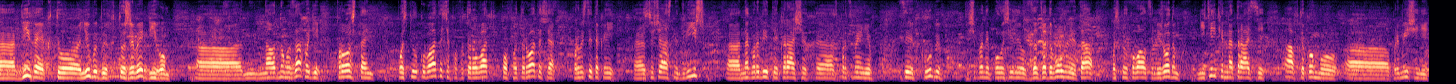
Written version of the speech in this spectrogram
е, бігає, хто любить біг, хто живе бігом е, на одному заході, просто поспілкуватися, пофотографувати, провести такий е, сучасний двіж, нагородити кращих спортсменів цих клубів, щоб вони отримали задоволення та поспілкувалися між одним не тільки на трасі, а в такому приміщенні,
